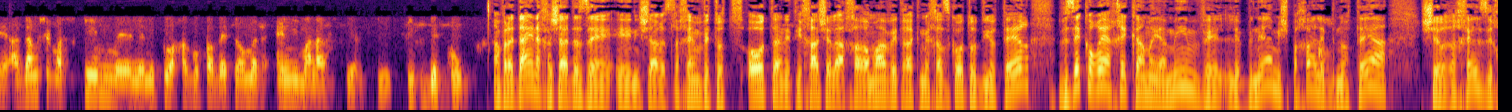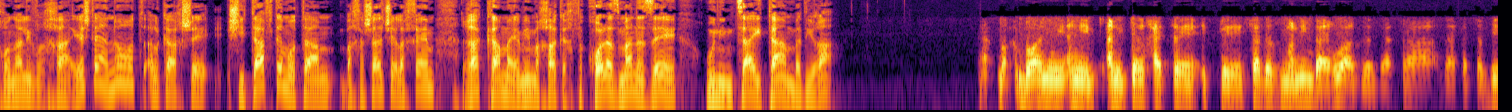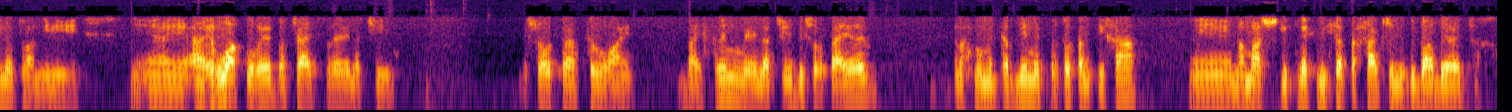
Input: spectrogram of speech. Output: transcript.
אדם שמסכים אה, לניתוח הגופה בעצם אומר, אין לי מה להסתיר, תבדקו. אבל עדיין החשד הזה אה, נשאר אצלכם, ותוצאות הנתיחה שלאחר המוות רק מחזקות עוד יותר, וזה קורה אחרי כמה ימים, ולבני המשפחה, לבנותיה של רחל, זיכרונה לברכה, יש טענות על כך ששיתפתם אותם בחשד שלכם רק כמה ימים אחר כך, וכל הזמן הזה הוא נמצא איתם בדירה. בוא, אני, אני, אני אתן לך את, את סד הזמנים באירוע הזה, ואתה, ואתה תבין אותו. אני, האירוע קורה ב-19 לתשיעי, בשעות הצהריים. ב-20 לתשיעי, בשעות הערב, אנחנו מקבלים את תוצאות הנתיחה, ממש לפני כניסת החג, שמדובר ברצח.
